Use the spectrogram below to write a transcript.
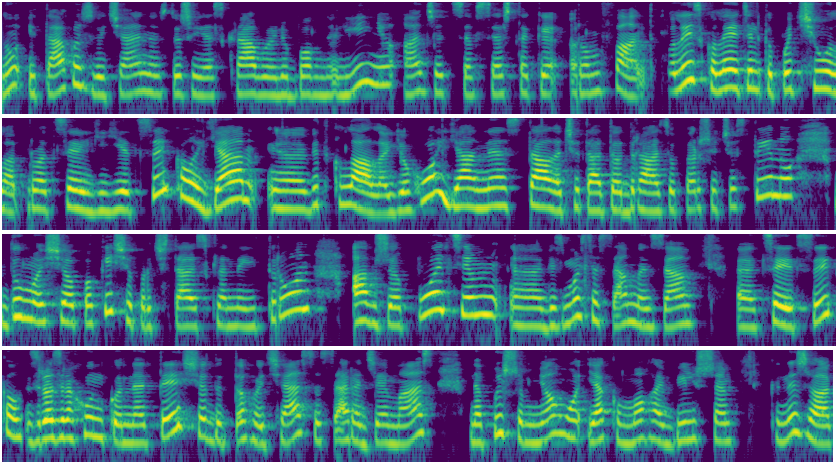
Ну і також, звичайно, з дуже яскравою любовною лінією, адже це все ж таки ромфант. Колись, коли я тільки почула про цей її цикл, я е, відклала його, я не стала читати одразу першу частину. Думаю, що поки що прочитаю скляний трон, а вже потім е, візьмуся саме за е, цей цикл з розрахунку на те, що до того часу Сара Джей Мас напише в нього якомога більше книжок.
